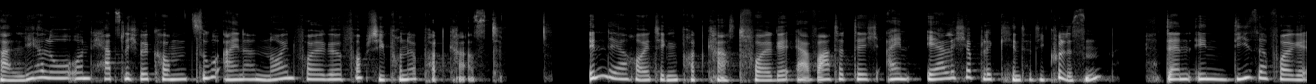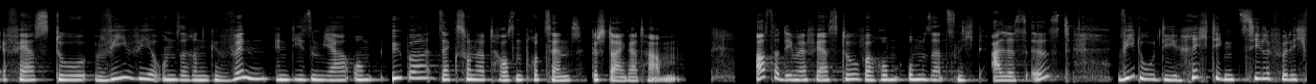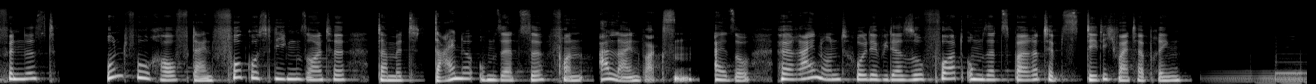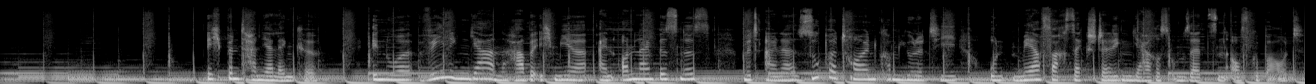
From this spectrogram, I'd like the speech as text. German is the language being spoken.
Hallo und herzlich willkommen zu einer neuen Folge vom Skipreneur Podcast. In der heutigen Podcast Folge erwartet dich ein ehrlicher Blick hinter die Kulissen, denn in dieser Folge erfährst du, wie wir unseren Gewinn in diesem Jahr um über 600.000 Prozent gesteigert haben. Außerdem erfährst du, warum Umsatz nicht alles ist, wie du die richtigen Ziele für dich findest und worauf dein Fokus liegen sollte, damit deine Umsätze von allein wachsen. Also hör rein und hol dir wieder sofort umsetzbare Tipps, die dich weiterbringen. Ich bin Tanja Lenke. In nur wenigen Jahren habe ich mir ein Online-Business mit einer super treuen Community und mehrfach sechsstelligen Jahresumsätzen aufgebaut.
